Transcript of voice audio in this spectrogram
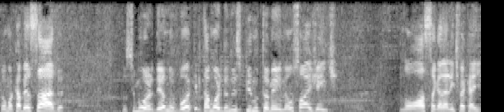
Toma cabeçada. Tô se mordendo. O bom é que ele tá mordendo o espino também, não só a gente. Nossa, galera, a gente vai cair.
